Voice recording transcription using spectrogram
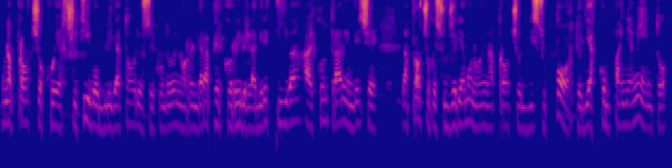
Un approccio coercitivo obbligatorio, secondo noi, non renderà percorribile la direttiva, al contrario, invece, l'approccio che suggeriamo noi è un approccio di supporto e di accompagnamento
